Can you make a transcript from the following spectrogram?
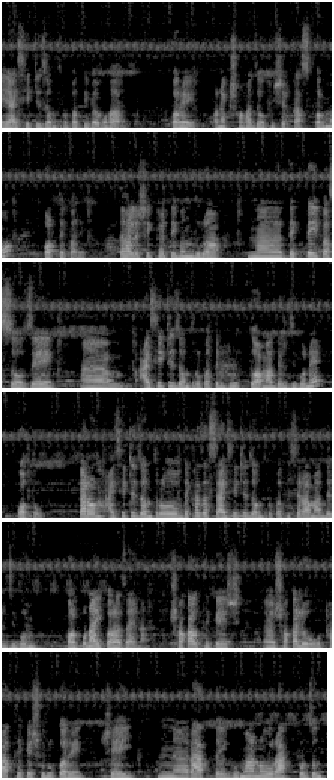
এই আইসিটি যন্ত্রপাতি ব্যবহার করে, অনেক সহজে অফিসের কাজকর্ম করতে পারে। তাহলে শিক্ষার্থী বন্ধুরা দেখতেই পাচ্ছ যে আইসিটি যন্ত্রপাতির গুরুত্ব আমাদের জীবনে কত। কারণ আইসিটি যন্ত্র, দেখা যাচ্ছে আইসিটি যন্ত্রপাতি ছাড়া আমাদের জীবন কল্পনাই করা যায় না। সকাল থেকে সকালে ওঠা থেকে শুরু করে সেই রাতে ঘুমানো রাত পর্যন্ত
